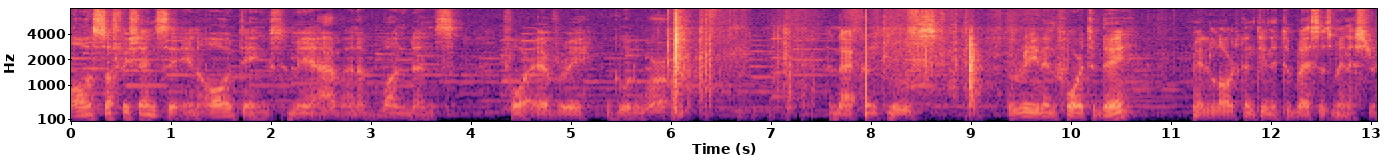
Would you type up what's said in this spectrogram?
all sufficiency in all things, may have an abundance for every good work. And that concludes the reading for today. May the Lord continue to bless his ministry.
